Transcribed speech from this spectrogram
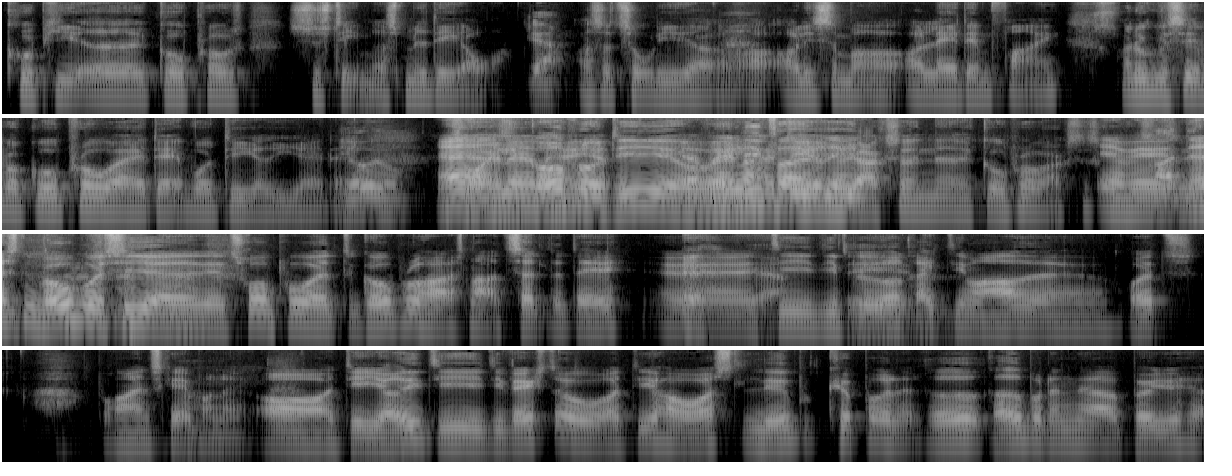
kopierede GoPro-systemet og smed det over. Ja. Og så tog de og, og, og ligesom og, og lagde dem fra. Ikke? Og nu kan vi se, hvor GoPro er i dag, hvor DJI er i dag. Jo, jo. Ja, Så ja, jeg altså GoPro, have- de er jo Jeg vil lige hellere have før... DJI-aktier end uh, GoPro-aktier. Jeg vil sige. næsten våge på at sige, at jeg tror på, at GoPro har snart salgte dage. Ja, Øh, ja, de, de det- bløder rigtig meget øh, rødt på regnskaberne. Og DJI, de, de vækster jo, og de har jo også levet på, købt på, reddet, reddet på den her bølge her,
